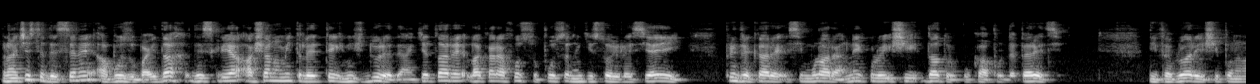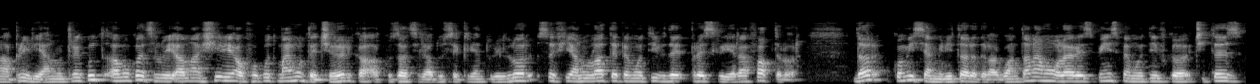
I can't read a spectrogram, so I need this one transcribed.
În aceste desene, Abu Zubaidah descria așa numitele tehnici dure de anchetare la care a fost supus în închisorile CIA, printre care simularea necului și datul cu capul de pereți. Din februarie și până în aprilie anul trecut, avocații lui Al-Nashiri au făcut mai multe cereri ca acuzațiile aduse clientului lor să fie anulate pe motiv de prescrierea faptelor. Dar Comisia Militară de la Guantanamo le-a respins pe motiv că, citez,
